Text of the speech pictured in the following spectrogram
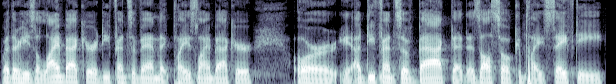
whether he's a linebacker, a defensive end that plays linebacker, or a defensive back that is also can play safety.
